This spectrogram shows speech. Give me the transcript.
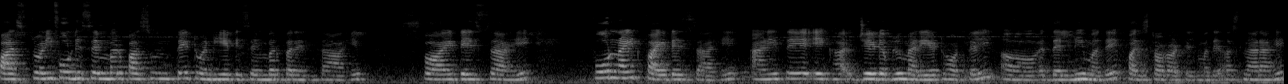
पाच ट्वेंटी फोर डिसेंबरपासून ते ट्वेंटी एट डिसेंबरपर्यंत आहे. फाय डेजचं आहे. फोर नाईट फाय डेजचं आहे आणि ते एक जे डब्ल्यू मॅरियट हॉटेल दिल्लीमध्ये फाईव्ह स्टार हॉटेलमध्ये असणार आहे.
